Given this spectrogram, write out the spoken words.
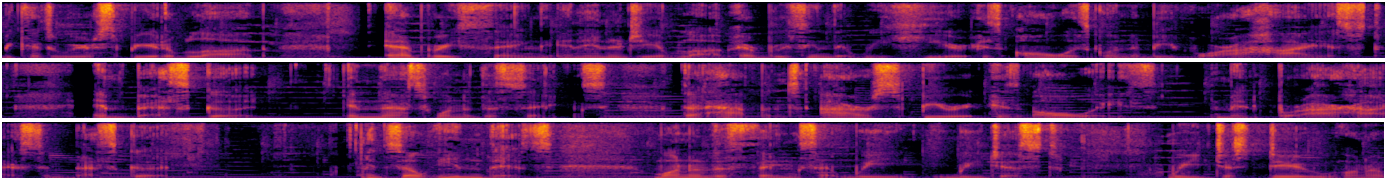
because we're a spirit of love, everything an energy of love, everything that we hear is always going to be for our highest and best good. And that's one of the things that happens. Our spirit is always meant for our highest and best good. And so in this, one of the things that we we just we just do on a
